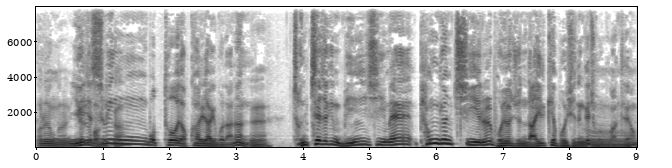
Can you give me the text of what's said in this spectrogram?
어느 정도는 이게 이유는 뭡니까? swing voter 역할이라기보다는 네. 전체적인 민심의 평균치를 보여준다 이렇게 보시는 게 좋을 것 같아요.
